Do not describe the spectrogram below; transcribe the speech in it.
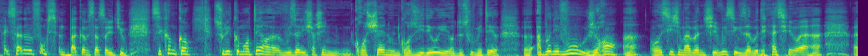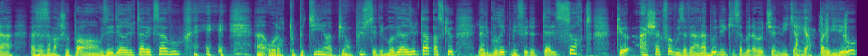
Ça ne fonctionne pas comme ça sur YouTube. C'est comme quand, sous les commentaires, euh, vous allez chercher une grosse chaîne ou une grosse vidéo et en dessous vous mettez euh, euh, abonnez-vous, je rends. Hein. Moi aussi, je m'abonne chez vous si vous abonnez à chez moi. Hein. Voilà. Ah, ça, ça marche pas. Hein. Vous avez des résultats avec ça, vous? Hein Ou alors tout petit. Hein. Puis en plus, c'est des mauvais résultats parce que l'algorithme est fait de telle sorte que à chaque fois que vous avez un abonné qui s'abonne à votre chaîne mais qui regarde pas les vidéos,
